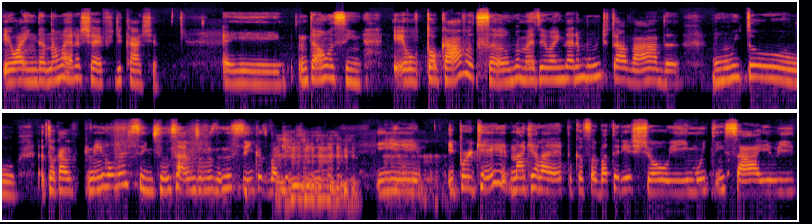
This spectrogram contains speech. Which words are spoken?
eu ainda não era chefe de caixa. É, então, assim, eu tocava samba, mas eu ainda era muito travada, muito. Eu tocava nem Homer Simpson, sabe? Só fazendo assim com as baterinhas. E, e porque naquela época foi bateria show e muito ensaio e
